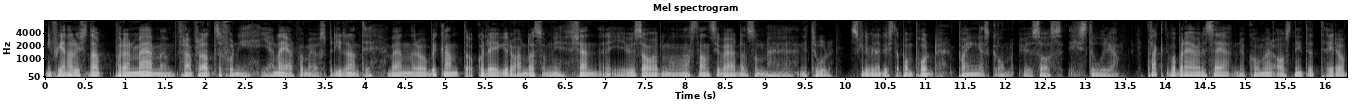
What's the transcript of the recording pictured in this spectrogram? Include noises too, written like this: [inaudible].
Ni får gärna lyssna på den med, men framförallt så får ni gärna hjälpa mig att sprida den till vänner och bekanta och kollegor och andra som ni känner i USA eller någon annanstans i världen som eh, ni tror skulle vilja lyssna på en podd på engelska om USAs historia. Tack, det var bara det jag ville säga. Nu kommer avsnittet. Hej då!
